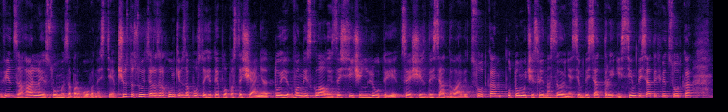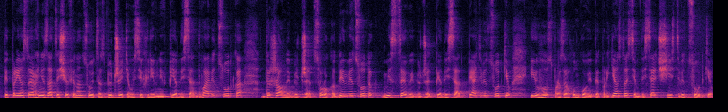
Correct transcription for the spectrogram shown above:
від загальної суми заборгованості. Що стосується розрахунків за послуги теплопостачання, то вони склали за січень-лютий це 62%, у тому числі населення 73,7%, підприємства і організації, що фінансуються з бюджетів усіх рівнів 52%, державний бюджет 41%, місцевий бюджет 55% і госпрозрахункові підприємства 76%.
